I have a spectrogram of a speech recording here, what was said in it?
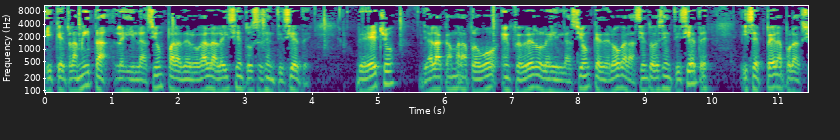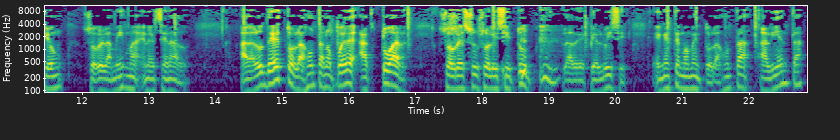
y que tramita legislación para derogar la ley 167. De hecho, ya la Cámara aprobó en febrero legislación que deroga la 167 y se espera por acción sobre la misma en el Senado. A la luz de esto, la Junta no puede actuar sobre su solicitud, la de Pierluisi. En este momento, la Junta alienta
